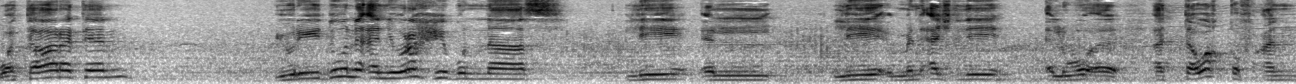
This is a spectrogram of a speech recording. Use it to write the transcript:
وتارة يريدون أن يرهبوا الناس من أجل التوقف عن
